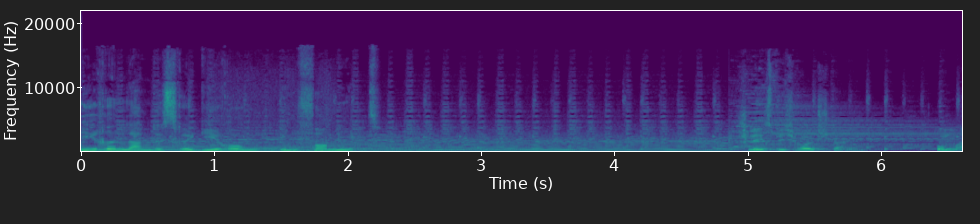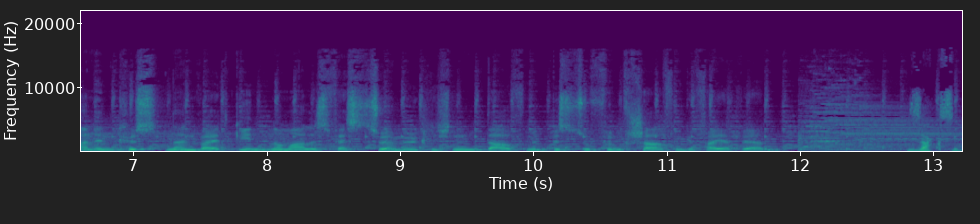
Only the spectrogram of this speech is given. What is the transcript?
Ihre Landesregierung informiert. Schleswig-Holstein. Um an den Küsten ein weitgehend normales Fest zu ermöglichen, darf mit bis zu fünf Schafen gefeiert werden. Sachsen.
